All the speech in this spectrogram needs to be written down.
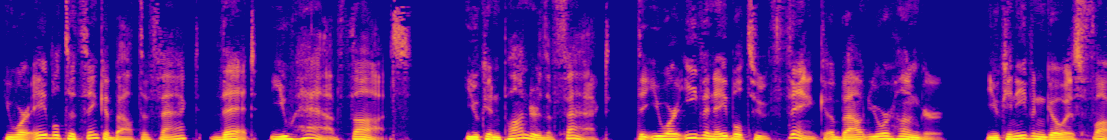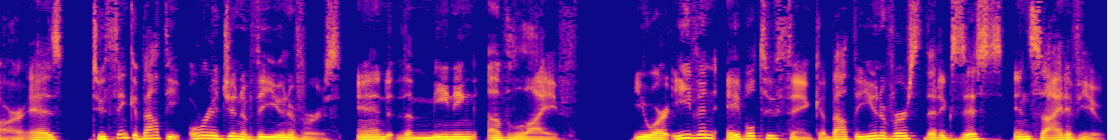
you are able to think about the fact that you have thoughts. You can ponder the fact that you are even able to think about your hunger. You can even go as far as to think about the origin of the universe and the meaning of life. You are even able to think about the universe that exists inside of you,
